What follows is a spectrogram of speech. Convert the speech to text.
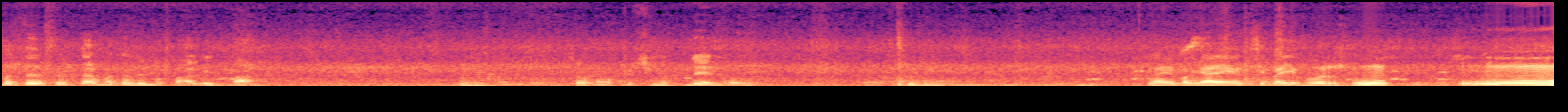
Bandang salita, madali mapagod pa. So, mga pisngot din, oh. Lang ibang gaya yung si Bayfor. Hmm? Hmm.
